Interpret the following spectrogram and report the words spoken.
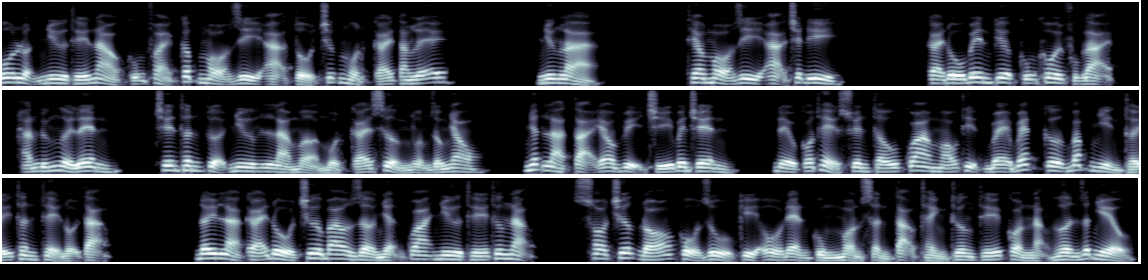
vô luận như thế nào cũng phải cấp mỏ gì ạ tổ chức một cái tăng lễ. Nhưng là, theo mỏ gì ạ chết đi, cái đồ bên kia cũng khôi phục lại, hắn đứng người lên, trên thân tựa như là mở một cái xưởng nhuộm giống nhau, nhất là tại eo vị trí bên trên, đều có thể xuyên thấu qua máu thịt be bét cơ bắp nhìn thấy thân thể nội tạng. Đây là cái đồ chưa bao giờ nhận qua như thế thương nặng, so trước đó cổ rủ kỳ ổ đèn cùng mòn sần tạo thành thương thế còn nặng hơn rất nhiều.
